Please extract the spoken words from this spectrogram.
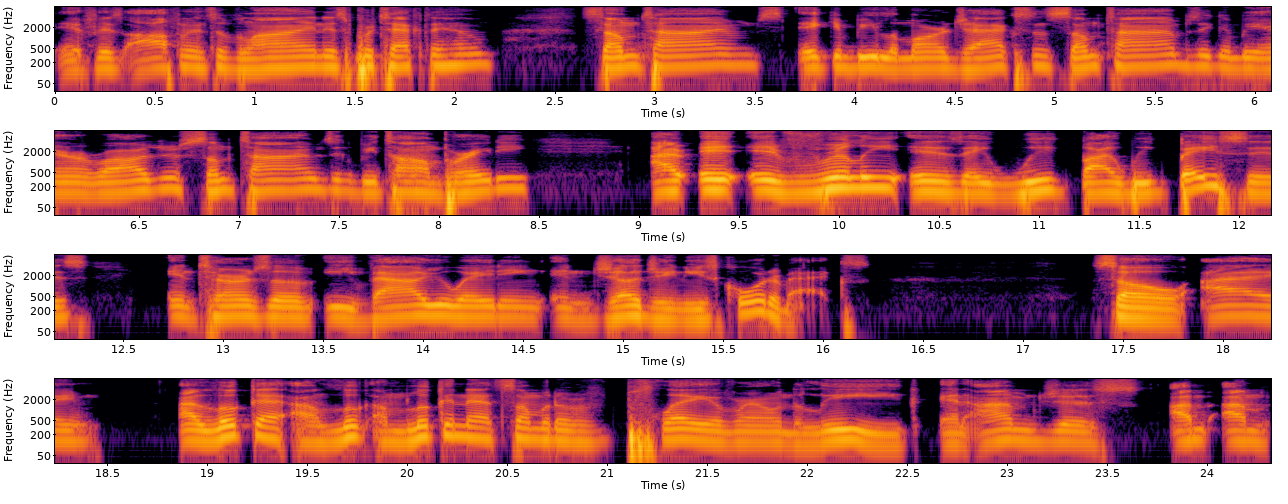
if his offensive line is protecting him. Sometimes it can be Lamar Jackson. Sometimes it can be Aaron Rodgers. Sometimes it can be Tom Brady. I it, it really is a week by week basis in terms of evaluating and judging these quarterbacks. So I I look at I look I'm looking at some of the play around the league and I'm just I'm I'm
